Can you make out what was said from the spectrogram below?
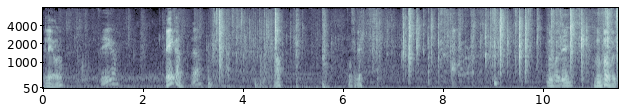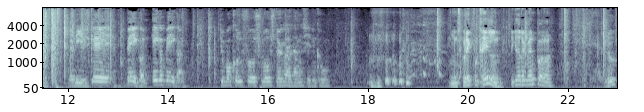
Hvad laver du? Bacon? Bacon? Ja. Hvorfor det? Hvorfor det? Hvorfor det? Fordi vi skal bacon, ikke bacon. Du må kun få små stykker af gangen, siger din kone. Men skulle det ikke på grillen? Det gider du ikke vente på, eller? Ja, nu.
